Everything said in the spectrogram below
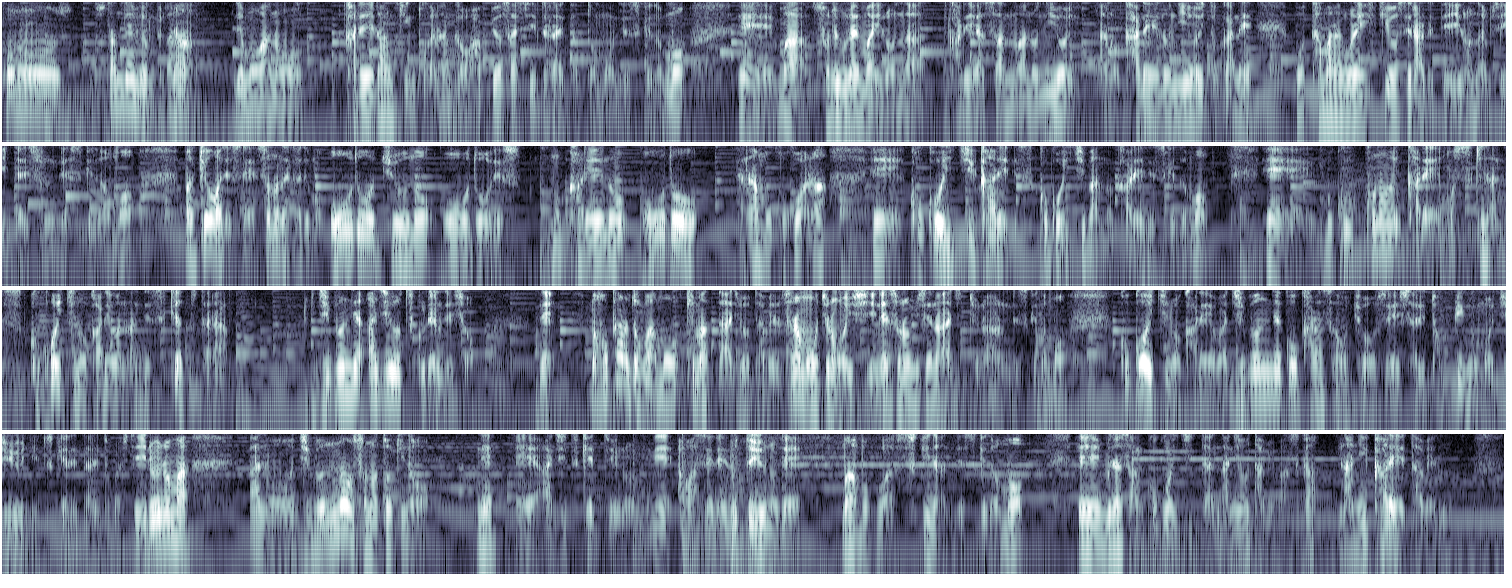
このスタンド FM かな？でもあのカレーランキングかなんかを発表させていただいたと思うんですけども、えー、まあそれぐらいまあいろんなカレー屋さんのあの匂いあのカレーの匂いとかね。もうたまらんぐらい引き寄せられていろんな店行ったりするんですけども、まあ、今日はですねその中でも王道中の王道です。もうカレーの王道やなもうここはな、えー、ココイチカレーです。ココ一番のカレーですけども、えー、僕このカレーも好きなんです。ココイチのカレーは何で好きだって言ったら自分で味を作れるでしょう。ね。まあ、他のとこはもう決まった味を食べる。それはもちろん美味しいね。その店の味っていうのはあるんですけども。ココイチのカレーは自分でこう辛さを調整したりトッピングも自由につけれたりとかしていろいろまああの自分のその時のね、えー、味付けっていうのにね合わせれるというのでまあ僕は好きなんですけども、えー、皆さんココイチって何を食べますか？何カレー食べる、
